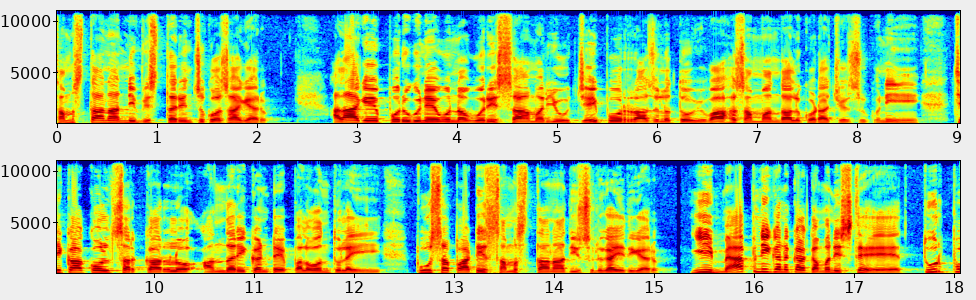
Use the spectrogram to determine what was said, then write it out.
సంస్థానాన్ని విస్తరించుకోసాగారు. అలాగే పొరుగునే ఉన్న ఒరిస్సా మరియు జైపూర్ రాజులతో వివాహ సంబంధాలు కూడా చేసుకుని చికాకోల్ సర్కారులో అందరికంటే బలవంతులై పూసపాటి సంస్థానాధీశులుగా ఎదిగారు. ఈ మ్యాప్ని గనక గమనిస్తే తూర్పు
